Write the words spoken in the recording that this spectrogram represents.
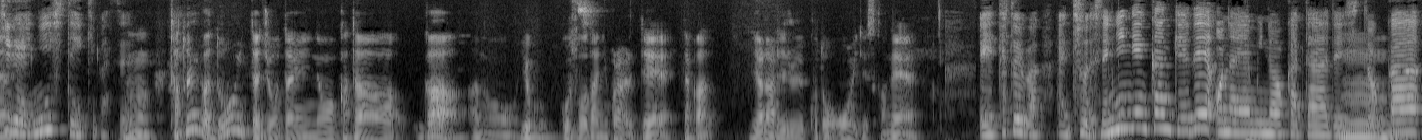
え、きれいにしていきます。うん、例えばどういった状態の方が、あの、よくご相談に来られて、なんか、やられること多いですかね？えー例えば、あそうですね、人間関係でお悩みの方ですとか、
